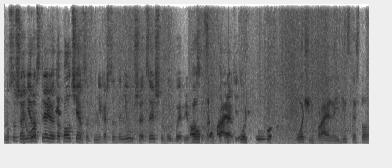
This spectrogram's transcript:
Ну, слушай, они расстреливают ополченцев. Мне кажется, это не лучшая цель, чтобы О, боеприпасов всё потратить. очень, о- очень правильно. Единственное, что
